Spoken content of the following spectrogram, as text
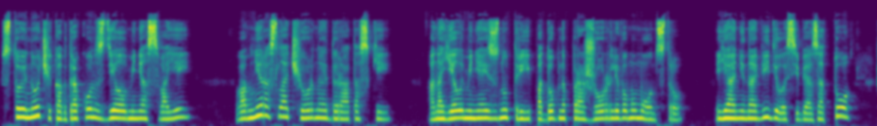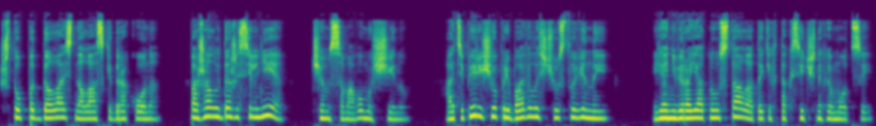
С той ночи, как дракон сделал меня своей, во мне росла черная дыра тоски. Она ела меня изнутри, подобно прожорливому монстру. Я ненавидела себя за то, что поддалась на ласки дракона. Пожалуй, даже сильнее, чем самого мужчину. А теперь еще прибавилось чувство вины. Я невероятно устала от этих токсичных эмоций.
